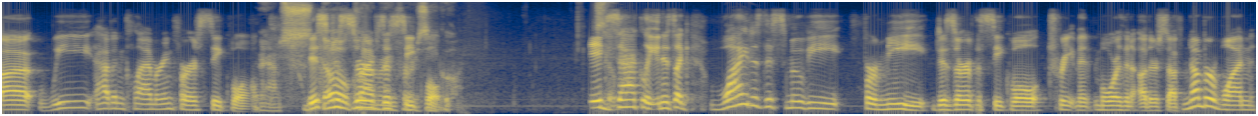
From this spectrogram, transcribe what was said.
uh, we have been clamoring for a sequel. This so deserves clamoring a sequel. Exactly, and it's like, why does this movie for me deserve the sequel treatment more than other stuff? Number one.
